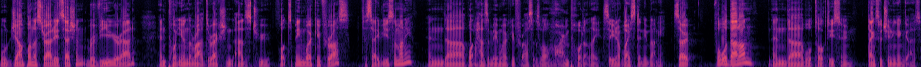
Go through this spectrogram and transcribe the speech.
We'll jump on a strategy session, review your ad, and point you in the right direction as to what's been working for us to save you some money and uh, what hasn't been working for us as well, more importantly, so you don't waste any money. So forward that on, and uh, we'll talk to you soon. Thanks for tuning in, guys.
